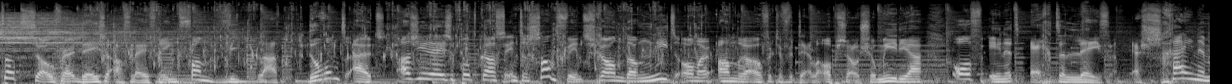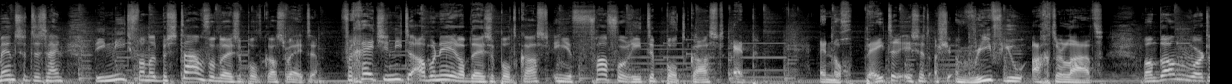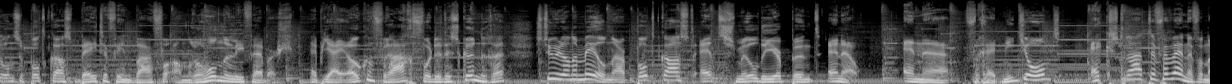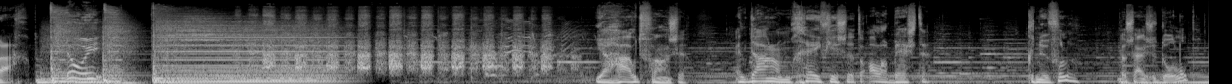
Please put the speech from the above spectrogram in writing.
Tot zover deze aflevering van Wie laat de hond uit. Als je deze podcast interessant vindt, schroom dan niet om er anderen over te vertellen op social media of in het echte leven. Er schijnen mensen te zijn die niet van het bestaan van deze podcast weten. Vergeet je niet te abonneren op deze podcast in je favoriete podcast-app. En nog beter is het als je een review achterlaat. Want dan wordt onze podcast beter vindbaar voor andere hondenliefhebbers. Heb jij ook een vraag voor de deskundige? Stuur dan een mail naar podcast.smuldier.nl. En uh, vergeet niet je hond extra te verwennen vandaag. Doei! Je houdt van ze. En daarom geef je ze het allerbeste. Knuffelen, daar zijn ze dol op.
